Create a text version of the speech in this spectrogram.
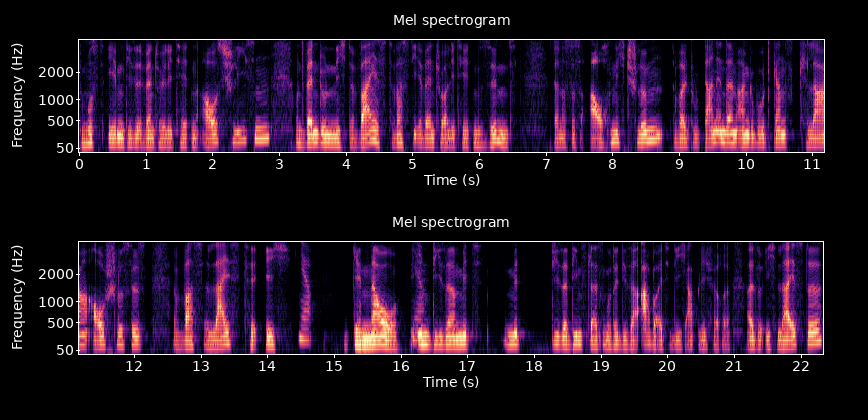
du musst eben diese Eventualitäten ausschließen. Und wenn du nicht weißt, was die Eventualitäten sind, dann ist es auch nicht schlimm, weil du dann in deinem Angebot ganz klar aufschlüsselst, was leiste ich ja. genau ja. in dieser mit, mit dieser Dienstleistung oder dieser Arbeit, die ich abliefere. Also ich leiste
